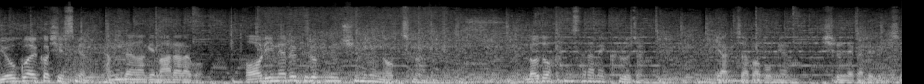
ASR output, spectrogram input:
요구할 것이 있으면 당당하게 말하라고 어린애를 괴롭히는 취미는 없지만 너도 한 사람의 클로저니 얕잡아보면 신뢰가 되겠지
